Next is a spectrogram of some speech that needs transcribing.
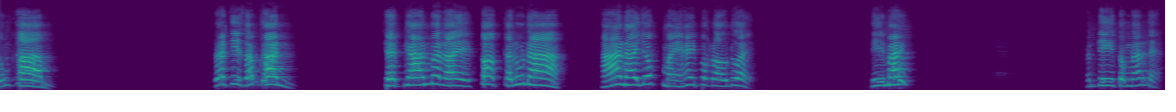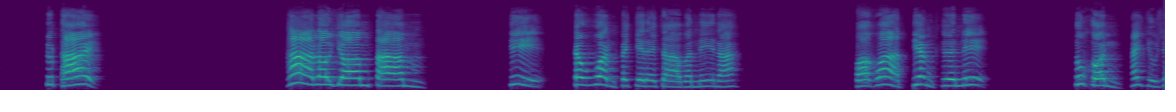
สงคราม และที่สำคัญ เสร็จงานเมื่อไหร่ก็กรุณาหานายกใหม่ให้พวกเราด้วย ดีไหม มันดีตรงนั้นแหละ สุดท้าย ถ้าเรายอมตามที่เจ้าอ้นไปเจรจาวันนี้นะ บอกว่าเที่ยงคืนนี้ ทุกคนให้อยู่เ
